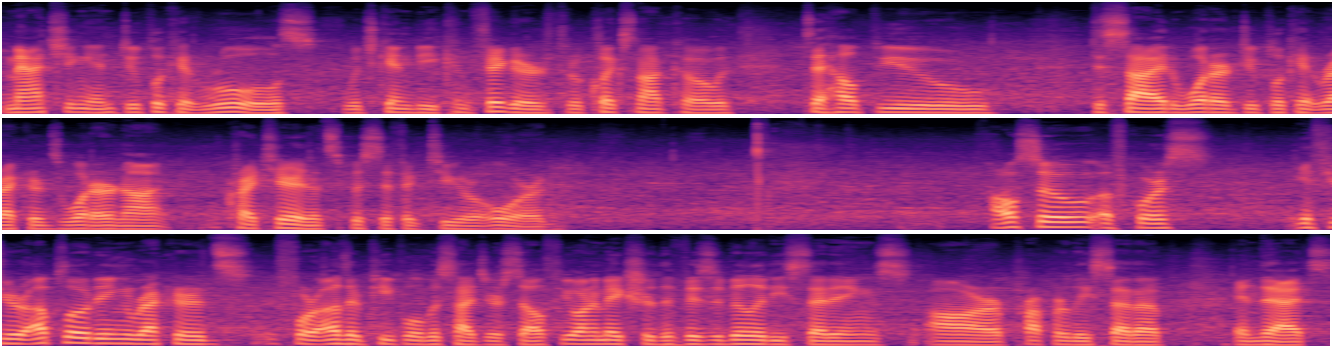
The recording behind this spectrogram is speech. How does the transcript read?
matching and duplicate rules, which can be configured through clicks.code to help you decide what are duplicate records, what are not, criteria that's specific to your org. Also, of course, if you're uploading records for other people besides yourself, you want to make sure the visibility settings are properly set up and that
